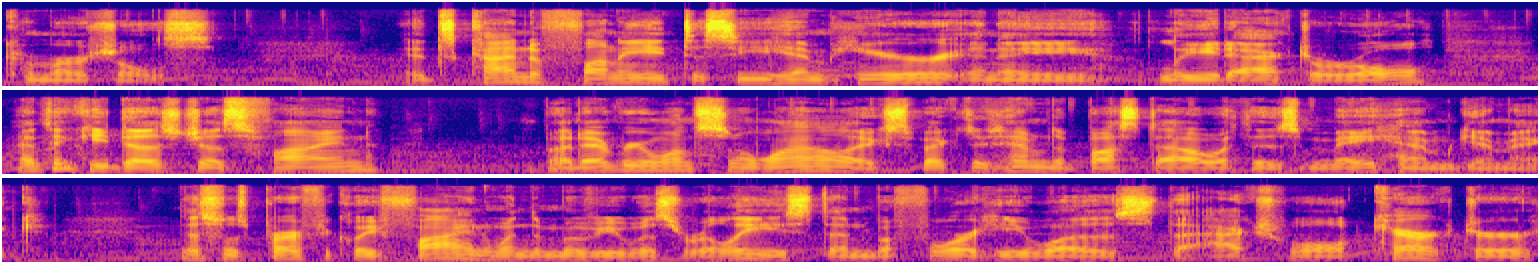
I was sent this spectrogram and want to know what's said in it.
commercials. It's kind of funny to see him here in a lead actor role. I think he does just fine, but every once in a while I expected him to bust out with his mayhem gimmick. This was perfectly fine when the movie was released and before he was the actual character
